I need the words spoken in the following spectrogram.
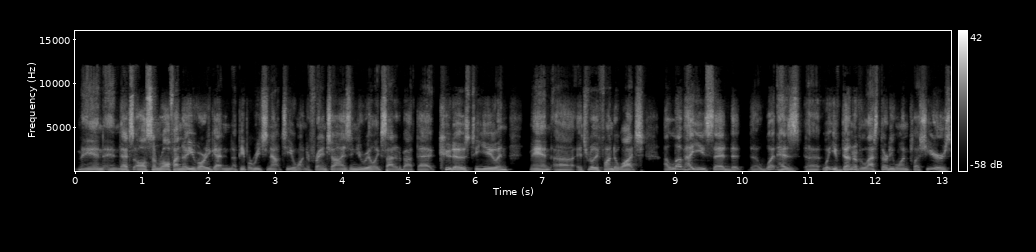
Man, and that's awesome, Rolf. I know you've already gotten uh, people reaching out to you wanting to franchise, and you're really excited about that. Kudos to you, and man, uh, it's really fun to watch. I love how you said that uh, what has uh, what you've done over the last 31 plus years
